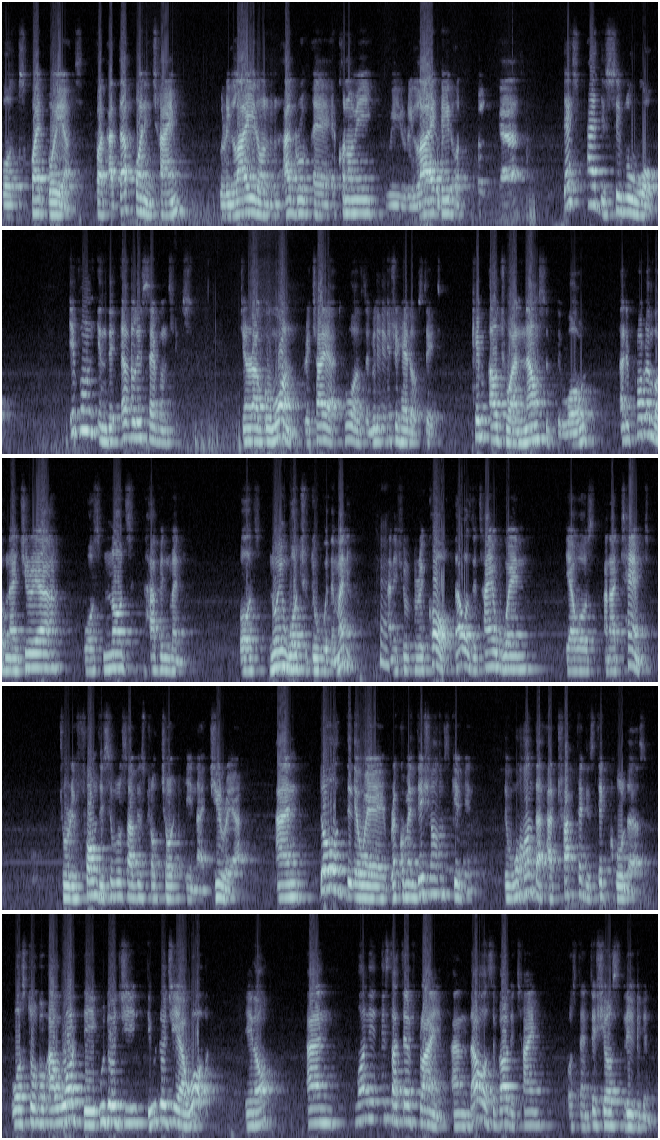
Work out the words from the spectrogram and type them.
was quite buoyant. But at that point in time, we relied on agro uh, economy, we relied on gas. Despite the civil war, even in the early 70s, General Gowon, retired, who was the military head of state, came out to announce to the world that the problem of Nigeria was not having money, but knowing what to do with the money. Hmm. And if you recall, that was the time when there was an attempt to reform the civil service structure in Nigeria. And though there were recommendations given, the one that attracted the stakeholders was to award the Udoji, the Udoji Award, you know, and money started flying. And that was about the time ostentatious living,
